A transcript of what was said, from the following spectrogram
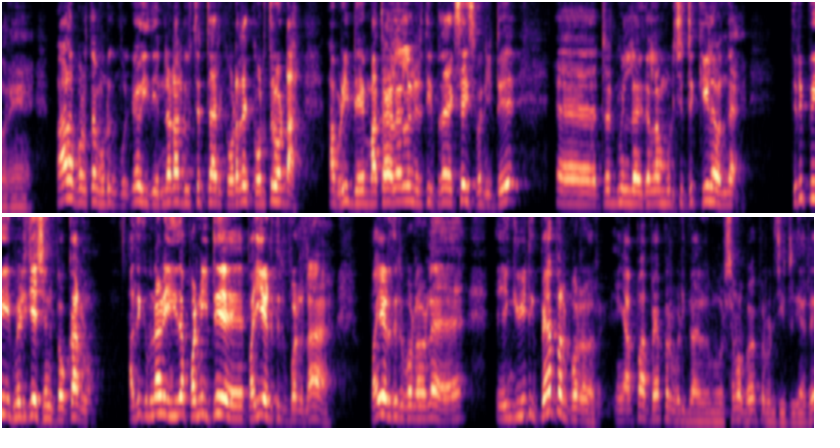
போகிறேன் வாழைப்பழத்தை முடுக்க போ இது என்னடா டுச்சர்ட்டாக இருக்குது உடனே கொடுத்துருவோட்டா அப்படின்ட்டு மற்ற வேலையெல்லாம் நிறுத்தி இப்போ தான் எக்ஸசைஸ் பண்ணிவிட்டு ட்ரெட்மில்ல இதெல்லாம் முடிச்சுட்டு கீழே வந்தேன். திருப்பி மெடிடேஷன் இப்போ உட்காரணும். அதுக்கு முன்னாடி இதை பண்ணிவிட்டு பைய எடுத்துகிட்டு போனேன்னா பைய எடுத்துகிட்டு போனவள எங்கள் வீட்டுக்கு பேப்பர் போடுறவர். எங்கள் அப்பா பேப்பர் படிப்பார். ரொம்ப வருஷமாக பேப்பர் படிச்சுட்டு இருக்காரு.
